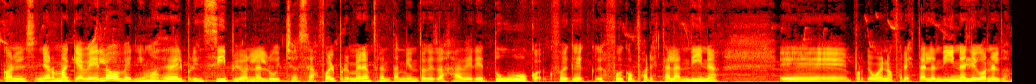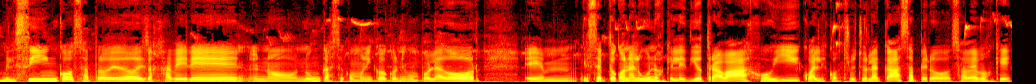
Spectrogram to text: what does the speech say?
con, el señor Maquiavelo venimos desde el principio en la lucha, o sea, fue el primer enfrentamiento que Yajaveré tuvo, fue que fue con Forestal Andina. Eh, porque bueno, Forestal Andina llegó en el 2005, se apoderó de Yajaveré, no, nunca se comunicó con ningún poblador, em, excepto con algunos que le dio trabajo y cuales construyó la casa, pero sabemos que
